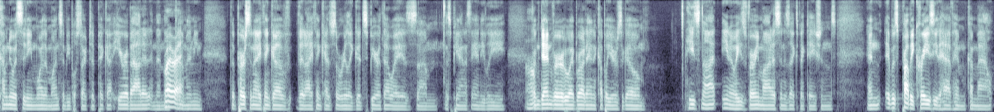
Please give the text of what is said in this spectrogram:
come to a city more than once, and people start to pick up, hear about it, and then Right, right. come. I mean, the person I think of that I think has a really good spirit that way is um, this pianist Andy Lee Uh-huh. from Denver, who I brought in a couple years ago. He's not, you know, he's very modest in his expectations, and it was probably crazy to have him come out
